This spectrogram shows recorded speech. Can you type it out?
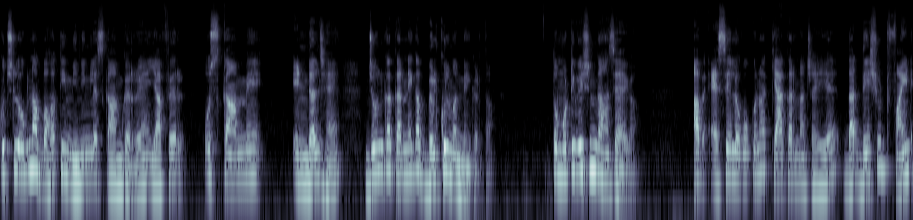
कुछ लोग ना बहुत ही मीनिंगलेस काम कर रहे हैं या फिर उस काम में इंडल्ज हैं, जो उनका करने का बिल्कुल मन नहीं करता। तो मोटिवेशन कहाँ से आएगा? अब ऐसे लोगों को ना क्या करना चाहिए that they should find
